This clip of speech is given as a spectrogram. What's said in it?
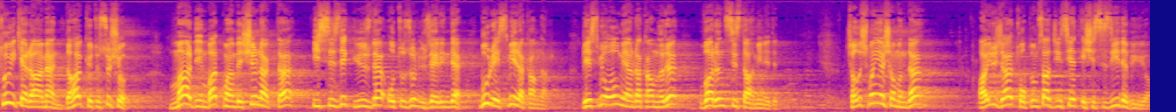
TÜİK'e rağmen daha kötüsü şu. Mardin, Batman ve Şırnak'ta işsizlik yüzde 30'un üzerinde. Bu resmi rakamlar. Resmi olmayan rakamları varın siz tahmin edin. Çalışma yaşamında ayrıca toplumsal cinsiyet eşitsizliği de büyüyor.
